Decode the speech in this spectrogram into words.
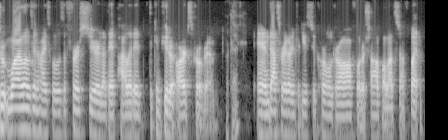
while I was in high school. It was the first year that they had piloted the computer arts program, Okay. and that's where I got introduced to Corel Draw, Photoshop, all that stuff. But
